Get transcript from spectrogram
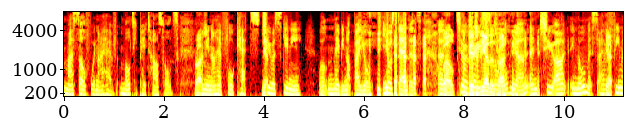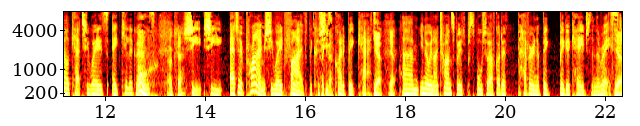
myself when I have multi pet households? Right. I mean, I have four cats. Two are skinny. Well, maybe not by your your standards. Um, Well, compared to the others, small, right? yeah, and two are enormous. I have Yeah. a female cat who weighs eight kilograms. Ooh, okay. She she at her prime she weighed five because she's quite a big cat. Yeah, yeah. Um, you know, when I transport her, I've got to have her in a big bigger cage than the rest. Yeah.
